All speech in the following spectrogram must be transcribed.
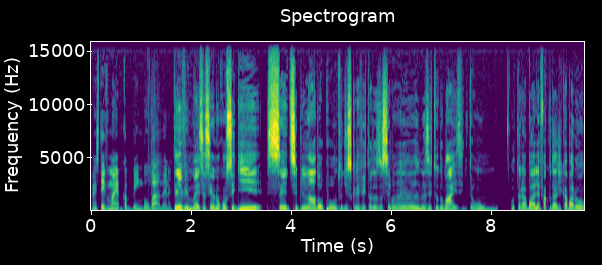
Mas teve uma época bem bombada, né? Teve, mas assim, eu não consegui ser disciplinado ao ponto de escrever todas as semanas e tudo mais. Então, o trabalho e a faculdade acabaram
